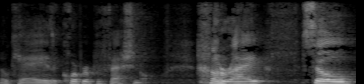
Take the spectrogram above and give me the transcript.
Okay, as a corporate professional. All right. So,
